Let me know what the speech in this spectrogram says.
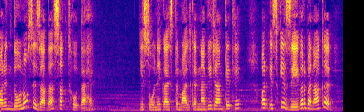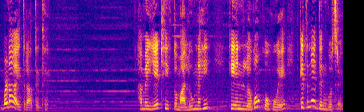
और इन दोनों से ज़्यादा सख्त होता है। ये सोने का इस्तेमाल करना भी जानते थे और इसके जेवर बनाकर बड़ा इतराते थे। हमें ये ठीक तो मालूम नहीं कि इन लोगों को हुए कितने दिन गुजरे,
